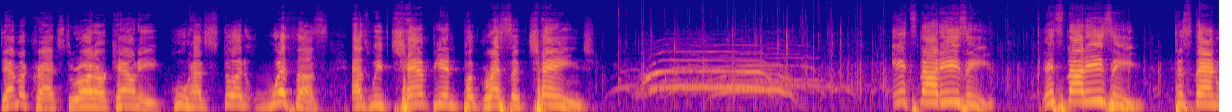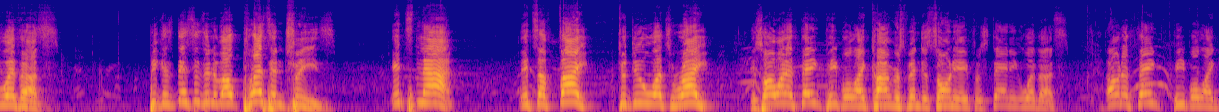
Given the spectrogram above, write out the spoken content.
Democrats throughout our county who have stood with us as we've championed progressive change. It's not easy. It's not easy to stand with us because this isn't about pleasantries. It's not. It's a fight to do what's right. And so I want to thank people like Congressman DeSaulnier for standing with us. I want to thank people like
